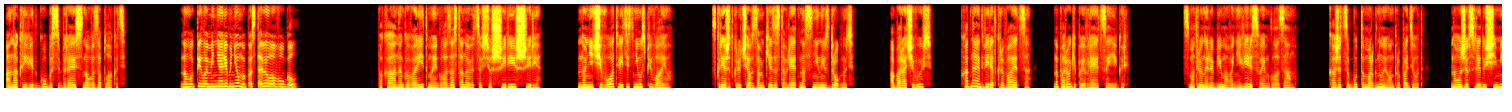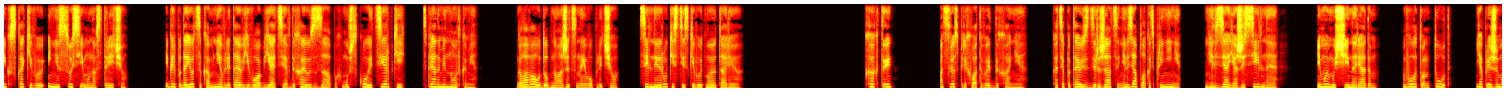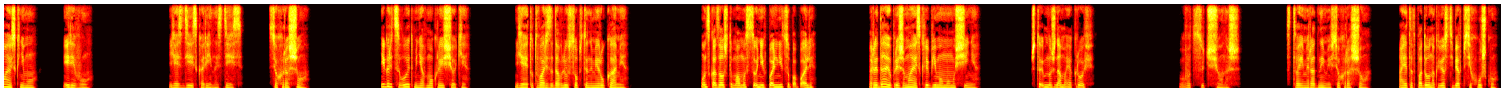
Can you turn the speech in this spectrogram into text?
Она кривит губы, собираясь снова заплакать. Налупила меня ремнем и поставила в угол. Пока она говорит, мои глаза становятся все шире и шире, но ничего ответить не успеваю. Скрежет ключа в замке заставляет нас с Ниной вздрогнуть. Оборачиваюсь. Входная дверь открывается. На пороге появляется Игорь. Смотрю на любимого, не веря своим глазам. Кажется, будто моргну, и он пропадет. Но уже в следующий миг вскакиваю и несусь ему навстречу. Игорь подается ко мне, влетаю в его объятия, вдыхаю запах, мужской, терпкий, с пряными нотками. Голова удобно ложится на его плечо, сильные руки стискивают мою талию. «Как ты?» От слез перехватывает дыхание. Хотя пытаюсь сдержаться, нельзя плакать при Нине. Нельзя, я же сильная. И мой мужчина рядом. Вот он, тут. Я прижимаюсь к нему и реву. Я здесь, Карина, здесь. Все хорошо. Игорь целует меня в мокрые щеки. Я эту тварь задавлю собственными руками. Он сказал, что мама с Соней в больницу попали. Рыдаю, прижимаясь к любимому мужчине. Что им нужна моя кровь. Вот сучёныш. С твоими родными все хорошо, а этот подонок вез тебя в психушку.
